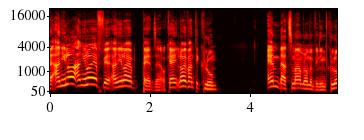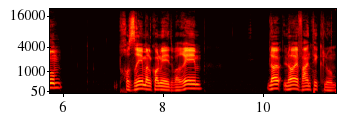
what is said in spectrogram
אני לא, אני לא יפה, אני לא אפה את זה, אוקיי? לא הבנתי כלום. הם בעצמם לא מבינים כלום. חוזרים על כל מיני דברים. לא, לא הבנתי כלום,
